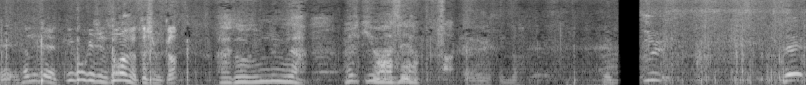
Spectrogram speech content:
네, 현재 뛰고 계신 소감이 어떠십니까? 아, 너무 힘듭니다. 하시기 마세요. 아, 네, 알겠습니다. 네. 둘, 셋.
